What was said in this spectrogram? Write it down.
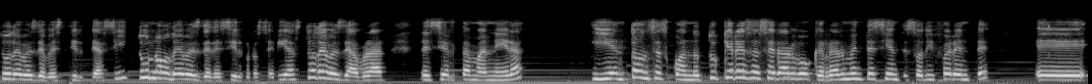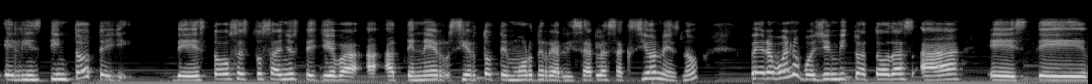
tú debes de vestirte así, tú no debes de decir groserías, tú debes de hablar de cierta manera. Y entonces cuando tú quieres hacer algo que realmente sientes o diferente, eh, el instinto de todos estos años te lleva a, a, tener cierto temor de realizar las acciones, ¿no? Pero bueno, pues yo invito a todas a este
